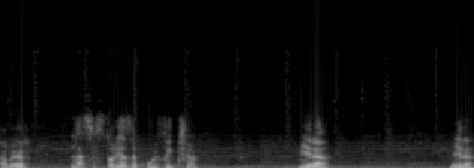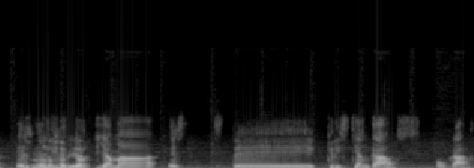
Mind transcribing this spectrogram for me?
A ver. Las historias de Pulp Fiction. Mira. Mira. El, director se llama este Christian Gauss o Gauss,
